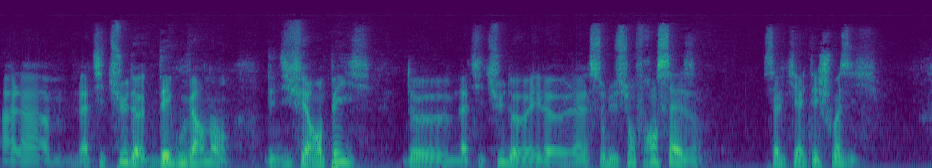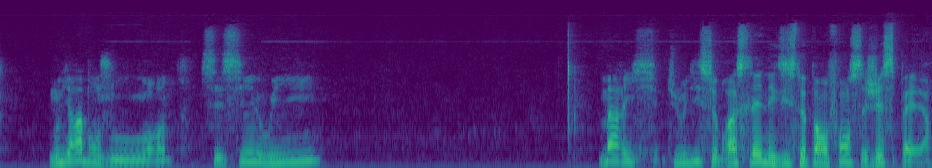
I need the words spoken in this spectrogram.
à l'attitude des gouvernants des différents pays, de l'attitude et la solution française, celle qui a été choisie. Mounira, bonjour. Cécile, oui. Marie, tu nous dis ce bracelet n'existe pas en France, j'espère.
